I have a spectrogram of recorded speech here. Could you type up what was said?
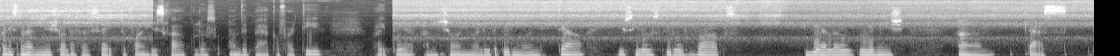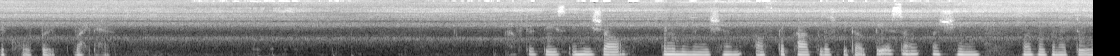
but it's not unusual, as I said, to find this calculus on the back of our teeth. Right there, I'm showing you a little bit more in detail. You see those little rocks, yellow, greenish. Um, that's the culprit right there. After this initial elimination of the calculus with our Piezo machine, what we're gonna do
